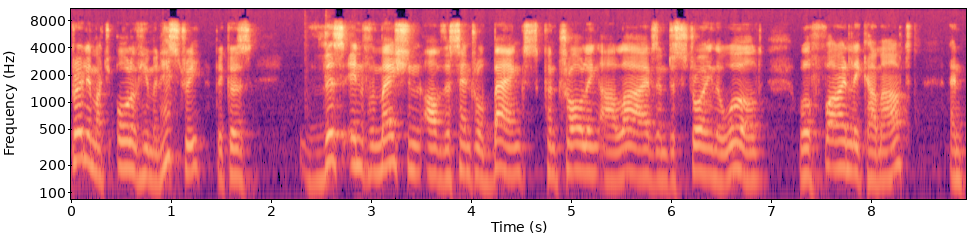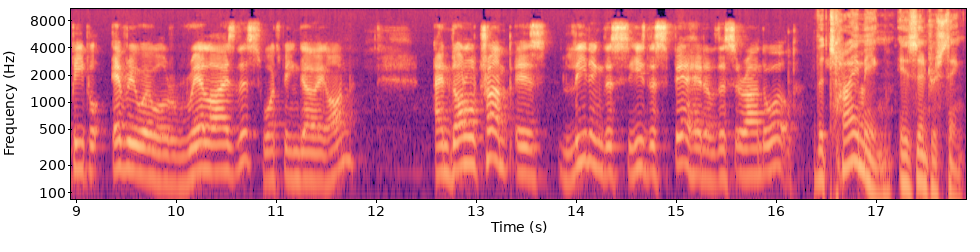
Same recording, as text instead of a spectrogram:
pretty much all of human history because this information of the central banks controlling our lives and destroying the world will finally come out, and people everywhere will realize this, what's been going on. And Donald Trump is leading this, he's the spearhead of this around the world. The timing is interesting.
